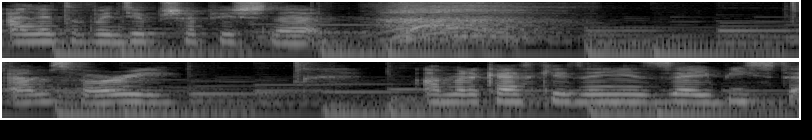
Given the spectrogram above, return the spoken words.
ale to będzie przepyszne. I'm sorry. Amerykańskie jedzenie jest zajebiste.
